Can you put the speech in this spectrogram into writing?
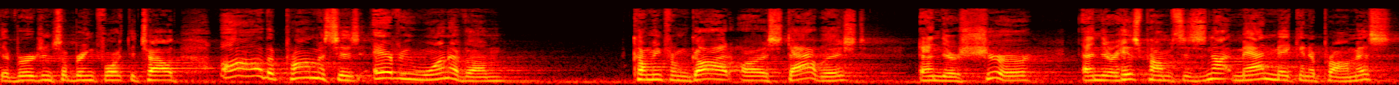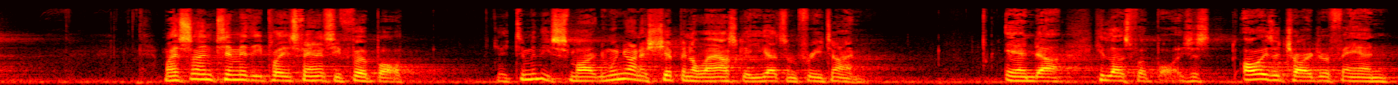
The virgin shall bring forth the child. All the promises, every one of them coming from God, are established and they're sure and they're His promises. It's not man making a promise. My son Timothy plays fantasy football. Okay, Timothy's smart. And when you're on a ship in Alaska, you got some free time. And uh, he loves football. He's just always a Charger fan.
